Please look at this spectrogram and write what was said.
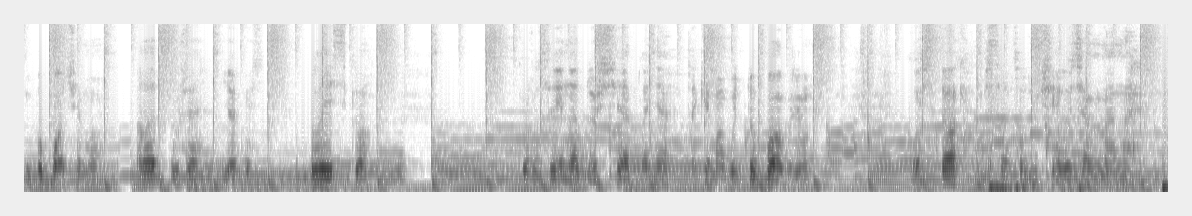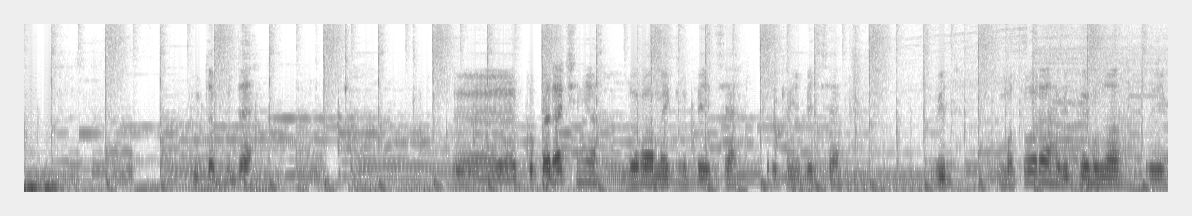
Ну, побачимо. Але дуже якось близько корзина до щеплення. Таке, мабуть, добавлю. Ось так все вийшло в мене. Тут буде поперечення до рами кріпиться, прикріпиться від мотора, від двигуна привід.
